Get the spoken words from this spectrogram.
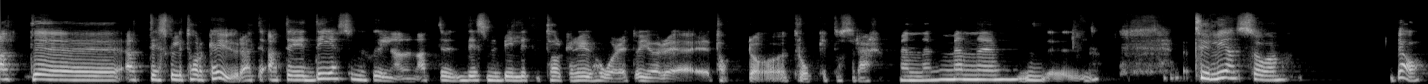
att, eh, att det skulle torka ur. Att, att det är det som är skillnaden. Att det, som är billigt torkar ur håret och gör det torrt och tråkigt och sådär. Men, men eh, tydligen så, ja.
